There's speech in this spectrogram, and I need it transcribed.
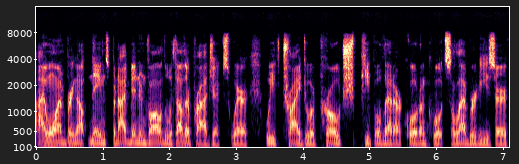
i want to bring up names but i've been involved with other projects where we've tried to approach people that are quote unquote celebrities or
